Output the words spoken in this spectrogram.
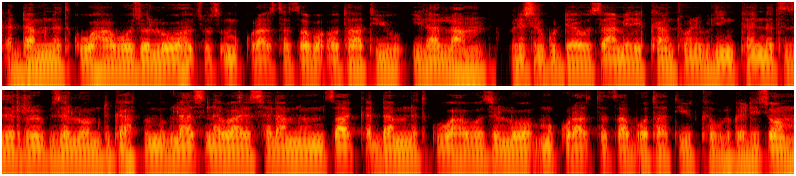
ቀዳምነት ክወሃቦ ዘለዎ ህፁፅ ምቁራፅ ተፀባኦታት እዩ ኢላ ኣላ። ሚኒስትሪ ጉዳይ ወፃኢ ኣሜሪካ ኣንቶኒ ብሊንከን ነቲ ዝርርብ ዘለዎም ድጋፍ ብምግላፅ ነባሪ ሰላም ንምምፃእ ቀዳምነት ክወሃቦ ዘለዎ ምቁራፅ ተፃብኦታት እዩ ክብሉ ገሊፆም።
